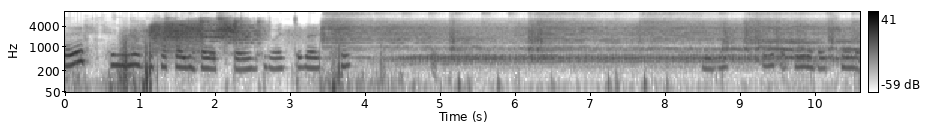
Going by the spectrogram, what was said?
Нарешті мені вистачає грошей. Давайте далі. Я хотіла грошей на.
